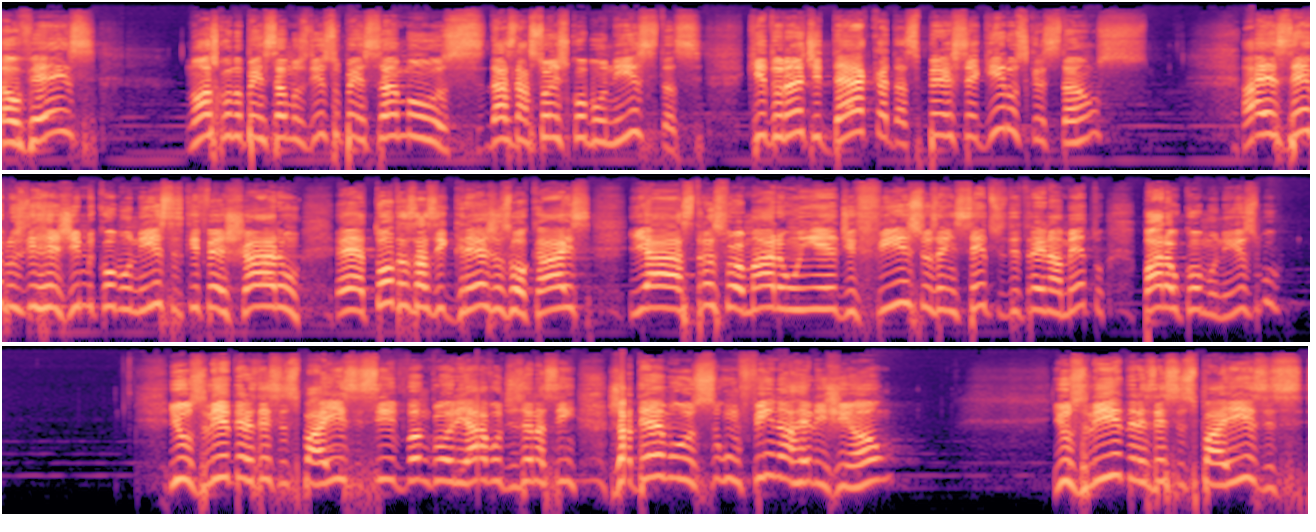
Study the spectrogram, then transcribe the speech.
Talvez nós, quando pensamos nisso, pensamos das nações comunistas que durante décadas perseguiram os cristãos. Há exemplos de regimes comunistas que fecharam é, todas as igrejas locais e as transformaram em edifícios, em centros de treinamento para o comunismo. E os líderes desses países se vangloriavam, dizendo assim: já demos um fim na religião. E os líderes desses países,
